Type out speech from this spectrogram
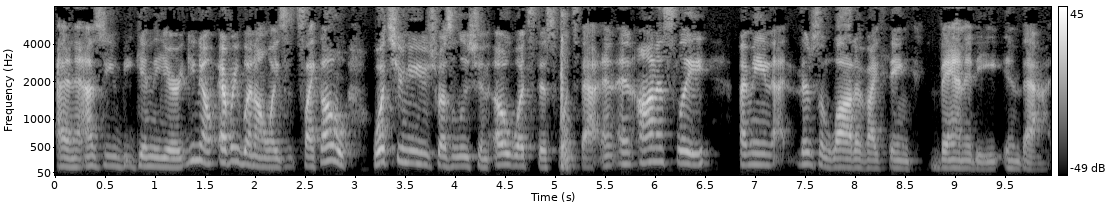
and as you begin the year you know everyone always it's like oh what's your new year's resolution? Oh what's this? What's that? And and honestly i mean there's a lot of i think vanity in that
